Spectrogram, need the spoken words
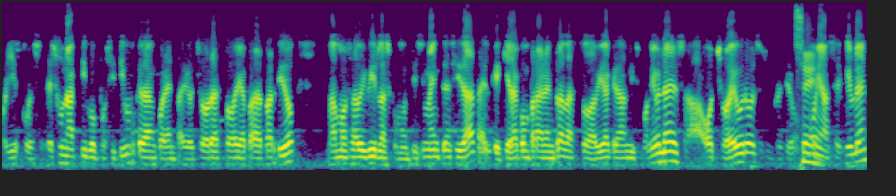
oye, pues es un activo positivo, quedan 48 horas todavía para el partido. Vamos a vivirlas con muchísima intensidad. El que quiera comprar entradas todavía quedan disponibles a 8 euros, es un precio muy asequible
